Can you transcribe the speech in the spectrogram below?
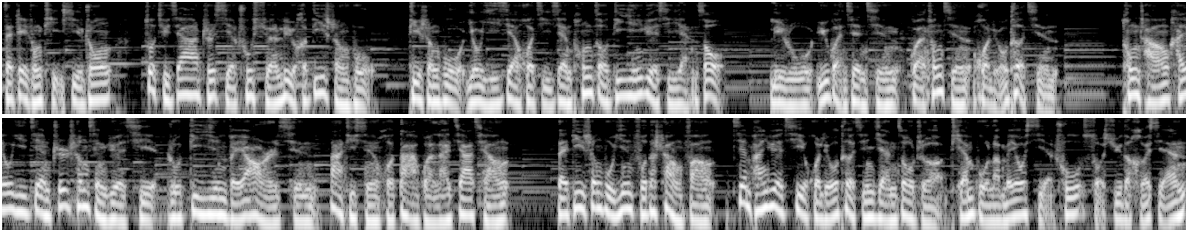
在这种体系中，作曲家只写出旋律和低声部，低声部由一件或几件通奏低音乐器演奏，例如羽管键琴、管风琴或刘特琴。通常还有一件支撑性乐器，如低音维奥尔琴、大提琴或大管来加强。在低声部音符的上方，键盘乐器或刘特琴演奏者填补了没有写出所需的和弦。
